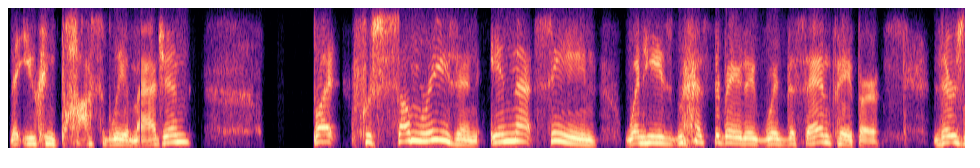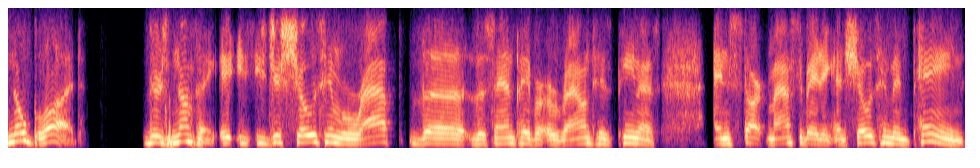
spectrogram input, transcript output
that you can possibly imagine. But for some reason, in that scene, when he's masturbating with the sandpaper, there's no blood. There's nothing. It, it, just shows him wrap the the sandpaper around his penis and start masturbating, and shows him in pain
